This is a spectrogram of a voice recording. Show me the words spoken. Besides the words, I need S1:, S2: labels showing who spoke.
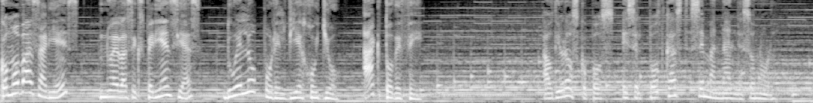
S1: ¿Cómo vas, Aries? Nuevas experiencias, duelo por el viejo yo, acto de fe.
S2: Audioróscopos es el podcast semanal de Sonoro.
